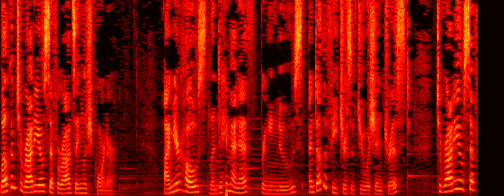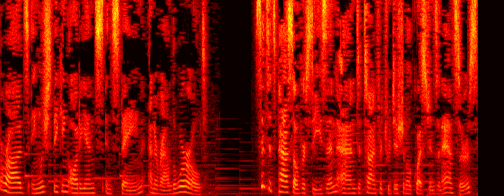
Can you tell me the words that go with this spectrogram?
Welcome to Radio Sefarad's English Corner. I'm your host, Linda Jimenez, bringing news and other features of Jewish interest to Radio Sefarad's English speaking audience in Spain and around the world. Since it's Passover season and a time for traditional questions and answers,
